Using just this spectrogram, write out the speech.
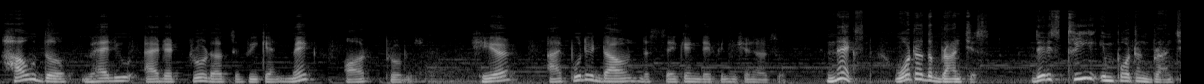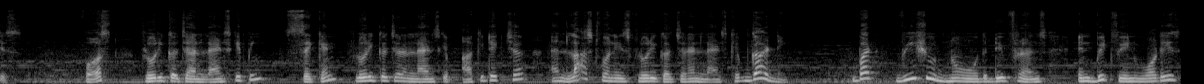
how the value added products we can make or produce. Here I put it down the second definition also. Next, what are the branches? There is three important branches. First, floriculture and landscaping, second floriculture and landscape architecture and last one is floriculture and landscape gardening. But we should know the difference in between what is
